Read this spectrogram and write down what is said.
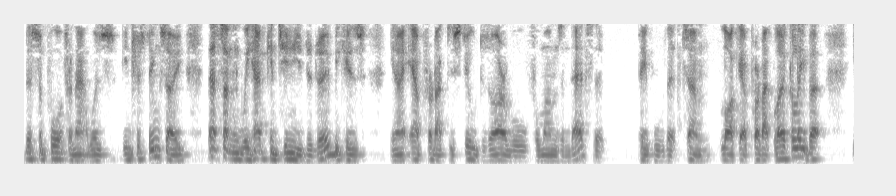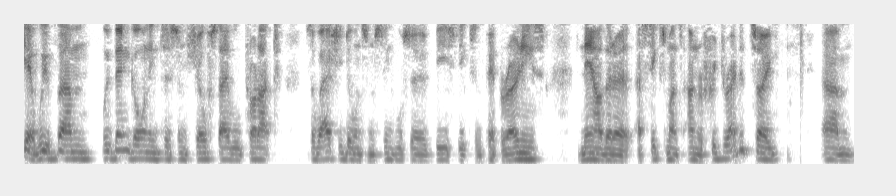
the support for that was interesting. So that's something we have continued to do because you know our product is still desirable for mums and dads that people that um, like our product locally. But yeah, we've um, we've then gone into some shelf stable product. So we're actually doing some single serve beer sticks and pepperonis now that are, are six months unrefrigerated. So um,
